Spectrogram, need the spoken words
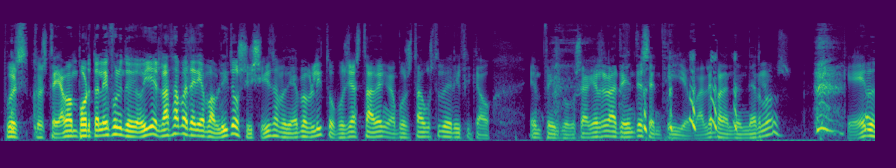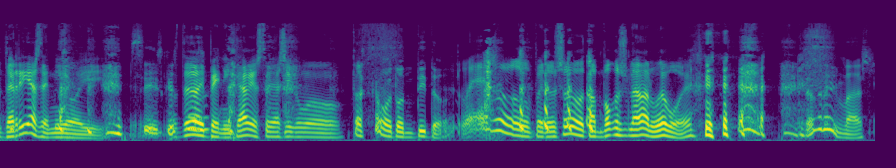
pues, pues te llaman por teléfono y te dicen, oye, ¿es la zapatería Pablito? Sí, sí, zapatería Pablito. Pues ya está, venga, pues está usted verificado en Facebook. O sea que es relativamente sencillo, ¿vale? Para entendernos. ¿Qué? No te rías de mí hoy. Sí, es que no te doy penica, que estoy así como... Estás como tontito. Bueno, pero eso tampoco es nada nuevo, ¿eh? No hay más.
